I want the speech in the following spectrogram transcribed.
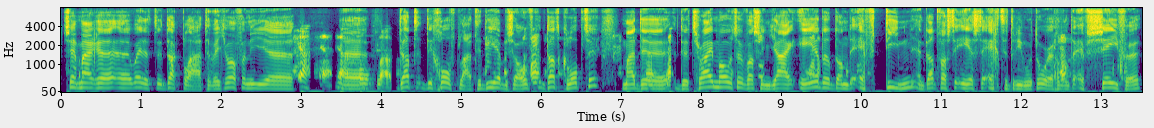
zeg maar, eh, hoe heet het, de dakplaten, weet je wel, van die... Ja, ja, ja, golfplaat. dat, de golfplaten, die hebben ze over. Dat klopte. Maar de, de Trimotor was een jaar eerder dan de F10. En dat was de eerste echte driemotorige. Want de F7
